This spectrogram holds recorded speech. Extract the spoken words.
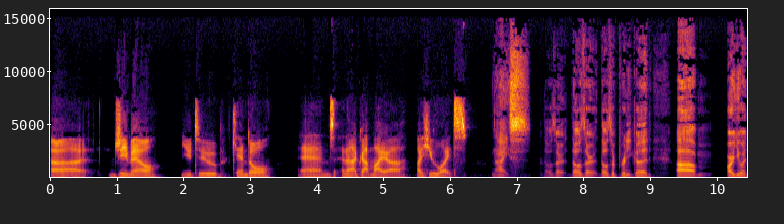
uh, Gmail, YouTube, Kindle, and and then I've got my uh, my Hue lights. Nice. Those are those are those are pretty good. Um, are you a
